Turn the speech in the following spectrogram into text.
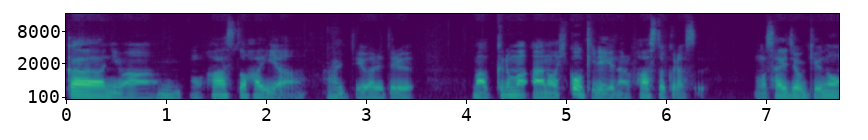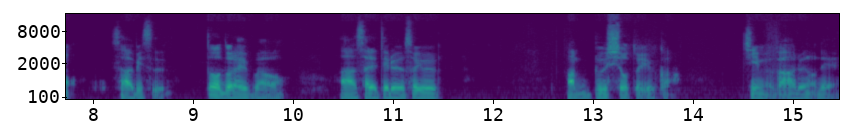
カーには、うん、ファーストハイヤーって言われてる、まあ、車、あの、飛行機で言うならファーストクラス、もう最上級のサービスとドライバーをあされてる、そういう、まあ、部署というか、チームがあるので、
